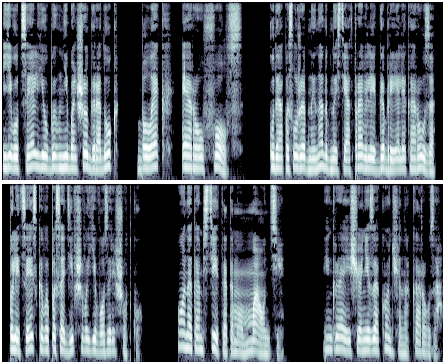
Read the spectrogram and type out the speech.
Его целью был небольшой городок Блэк Эроу Фоллс, куда по служебной надобности отправили Габриэля Каруза, полицейского, посадившего его за решетку. Он отомстит этому Маунти. Игра еще не закончена, Каруза,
